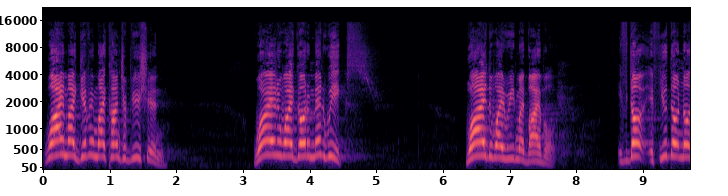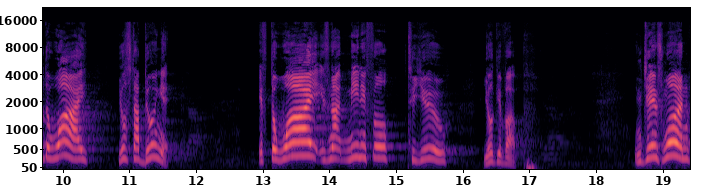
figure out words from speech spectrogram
Why am I giving my contribution? Why do I go to midweeks? Why do I read my Bible? If you don't, if you don't know the why, you'll stop doing it. If the why is not meaningful to you, you'll give up. In James 1,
